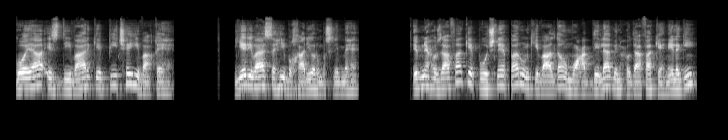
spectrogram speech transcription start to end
گویا اس دیوار کے پیچھے ہی واقع ہے۔ یہ روایت صحیح بخاری اور مسلم میں ہے۔ ابن حذافہ کے پوچھنے پر ان کی والدہ معبدلہ بن حذافہ کہنے لگیں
